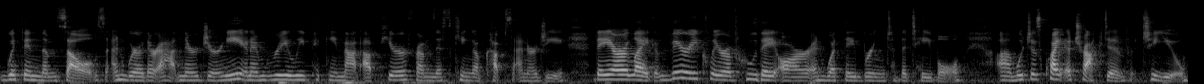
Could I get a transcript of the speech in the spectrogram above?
within themselves and where they're at in their journey. And I'm really picking that up here from this King of Cups energy. They are like very clear of who they are and what they bring to the table, um, which is quite attractive to you.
